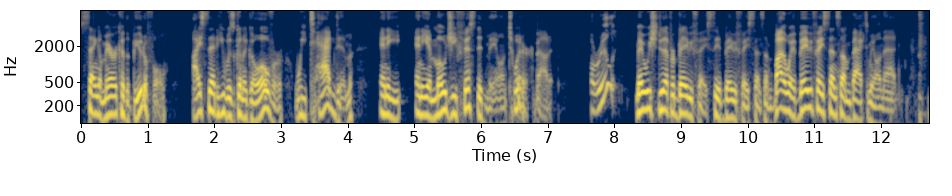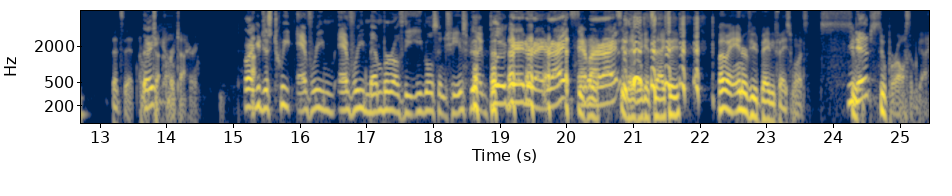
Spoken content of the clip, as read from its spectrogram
sang "America the Beautiful." I said he was gonna go over. We tagged him, and he and he emoji fisted me on Twitter about it. Oh really? Maybe we should do that for Babyface. See if Babyface sends something. By the way, if Babyface sends something back to me on that, that's it. I'm, reti-. I'm retiring. Or I uh, could just tweet every every member of the Eagles and Chiefs, be like blue Gatorade, right? See Am I right? See if anybody gets back to you. By the way, I interviewed Babyface once. You did? Super awesome guy.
